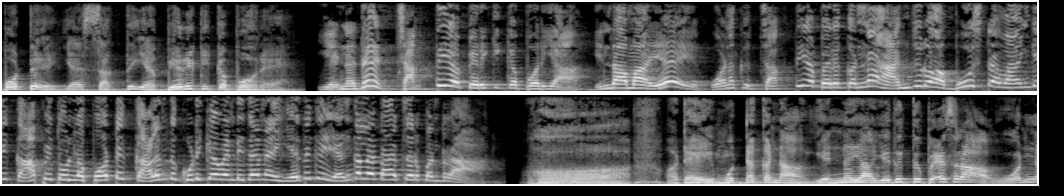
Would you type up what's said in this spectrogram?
போட்டு என் சக்திய பெருக்கிக்க போறேன். என்னது? சக்திய பெருக்கிக்க போறியா? இந்தாமா ஏய் உனக்கு சக்திய பெருக்கணும்னா அஞ்சு ரூபா பூஸ்ட வாங்கி காப்பி தூள்ல போட்டு கலந்து குடிக்க வேண்டியதானே? எதுக்கு எங்களை டார்ச்சர் பண்றான் ஆ, அடே முட்டக்கண்ணா என்னையா எதிர்த்து பேசுறா? ஒன்ன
